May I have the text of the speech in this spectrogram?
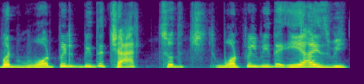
But what will be the chat? So the ch- what will be the AI's week?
